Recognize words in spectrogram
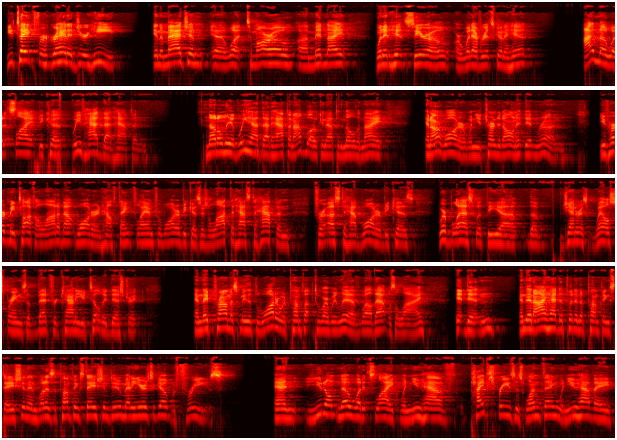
You take for granted your heat, and imagine uh, what, tomorrow, uh, midnight, when it hits zero or whatever it's going to hit. I know what it's like because we've had that happen. Not only have we had that happen, I've woken up in the middle of the night and our water, when you turned it on, it didn't run. You've heard me talk a lot about water and how thankful I am for water because there's a lot that has to happen for us to have water because we're blessed with the, uh, the generous well springs of Bedford County Utility District. And they promised me that the water would pump up to where we live. Well, that was a lie. It didn't. And then I had to put in a pumping station. And what does the pumping station do many years ago? It would freeze. And you don't know what it's like when you have pipes freeze is one thing. When you have a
